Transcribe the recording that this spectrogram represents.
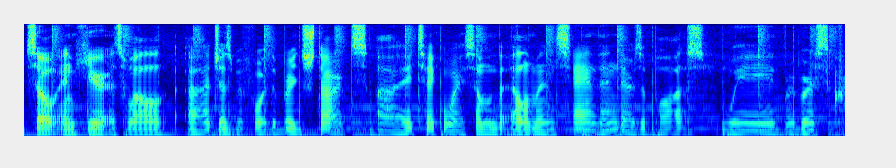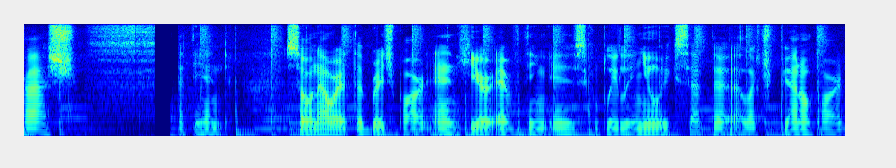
So and here as well, uh, just before the bridge starts, I take away some of the elements and then there's a pause with reverse crash at the end. So now we're at the bridge part and here everything is completely new except the electric piano part.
